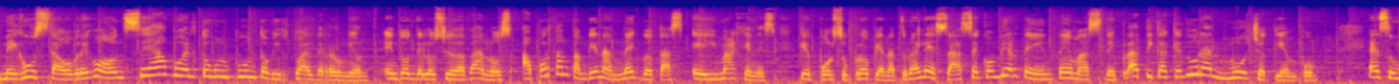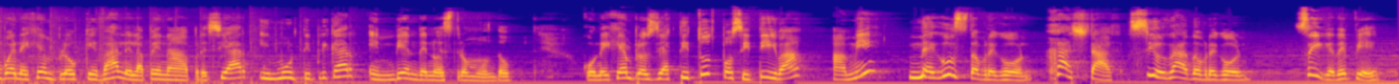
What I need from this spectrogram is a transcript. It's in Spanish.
Me Gusta Obregón se ha vuelto un punto virtual de reunión, en donde los ciudadanos aportan también anécdotas e imágenes que por su propia naturaleza se convierte en temas de plática que duran mucho tiempo es un buen ejemplo que vale la pena apreciar y multiplicar en bien de nuestro mundo. Con ejemplos de actitud positiva, a mí me gusta Obregón. Hashtag Ciudad Obregón. Sigue de pie.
